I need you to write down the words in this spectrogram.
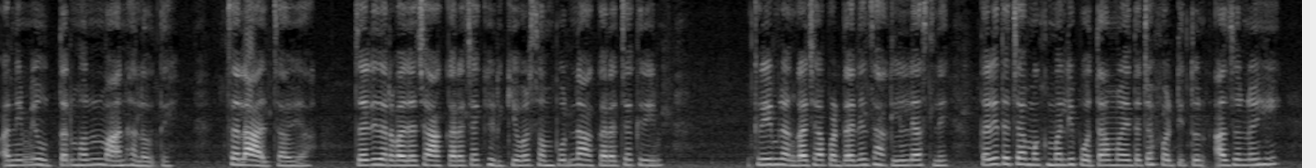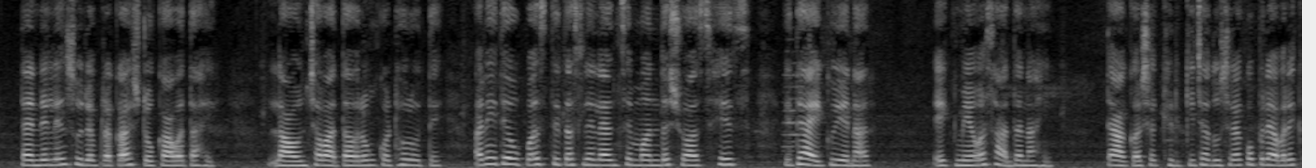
आणि मी उत्तर म्हणून मान हलवते. चला आज जाऊया. जरी दरवाजाच्या आकाराच्या खिडकीवर संपूर्ण आकाराच्या क्रीम क्रीम रंगाच्या पडद्याने झाकलेले असले तरी त्याच्या मखमली पोतामुळे त्याच्या फटीतून अजूनही डॅन्डेलिन सूर्यप्रकाश डोकावत आहे. लावूनच्या वातावरण कठोर होते आणि इथे उपस्थित असलेल्यांचे मंद श्वास हेच इथे ऐकू येणार. एकमेव साधन आहे. त्या आकर्षक खिडकीच्या दुसऱ्या कोपऱ्यावर एक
